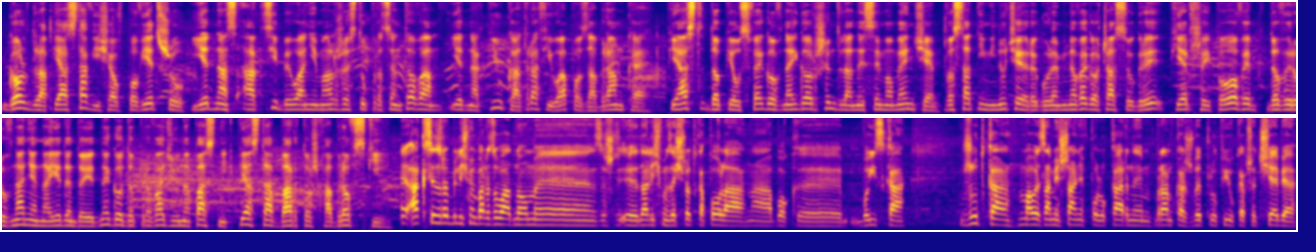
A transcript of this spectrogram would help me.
Gol dla Piasta wisiał w powietrzu. Jedna z akcji była niemalże stuprocentowa, jednak piłka trafiła poza bramkę. Piast dopiął swego w najgorszym dla Nysy momencie. W ostatniej minucie regulaminowego czasu gry pierwszej połowy do wyrównania na 1 do 1 doprowadził napastnik Piasta Bartosz Chabrowski. Akcję zrobiliśmy bardzo ładną. e, Daliśmy ze środka pola na bok e, boiska. Wrzutka, małe zamieszanie w polu karnym, bramkarz wypluł piłkę przed siebie.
